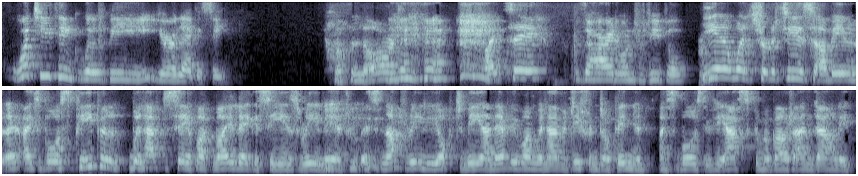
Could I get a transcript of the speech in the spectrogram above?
What do you think will be your legacy? Oh Lord, I'd say it's a hard one for people. Yeah, well, sure it is. I mean, I, suppose people will have to say what my legacy is. Really, it, it's not really up to me, and everyone will have a different opinion. I suppose if you ask them about Anne Downey.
